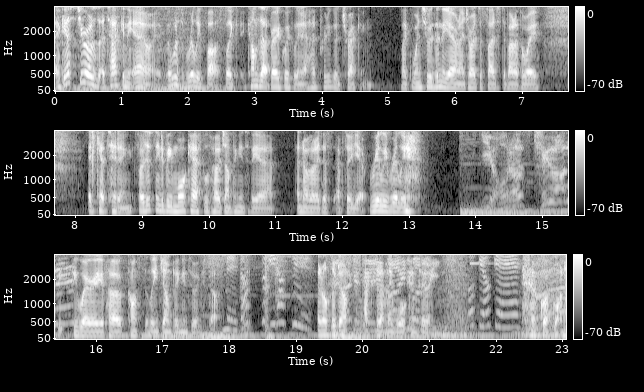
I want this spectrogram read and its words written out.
I guess Jiro's attack in the air, it, it, was really fast. Like, it comes out very quickly and it had pretty good tracking. Like, when she was in the air and I tried to sidestep out of the way, it kept hitting. So I just need to be more careful of her jumping into the air. I know that I just have to, yeah, really, really be wary of her constantly jumping and doing stuff. And also don't accidentally walk into Quirk one.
